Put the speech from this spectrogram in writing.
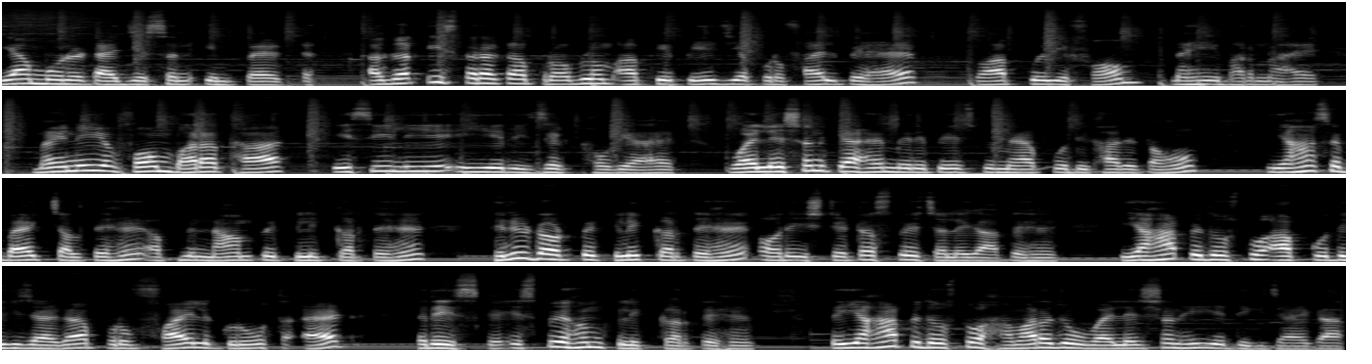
या मोनेटाइजेशन इम्पैक्ट अगर इस तरह का प्रॉब्लम आपके पेज या प्रोफ़ाइल पे है तो आपको ये फॉर्म नहीं भरना है। मैंने ये फॉर्म भरा था, इसीलिए ये रिजेक्ट हो गया है। वायलेशन क्या है मेरे पेज पे मैं आपको दिखा देता हूँ। यहाँ से बैक चलते हैं, अपने नाम पे क्लिक करते हैं थ्री डॉट पे क्लिक करते हैं और स्टेटस पे चले जाते हैं। यहाँ पे दोस्तों आपको दिख जाएगा प्रोफ़ाइल ग्रोथ एट रिस्क इस पर हम क्लिक करते हैं। तो यहाँ पे दोस्तों हमारा जो वायलेशन है ये दिख जाएगा।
